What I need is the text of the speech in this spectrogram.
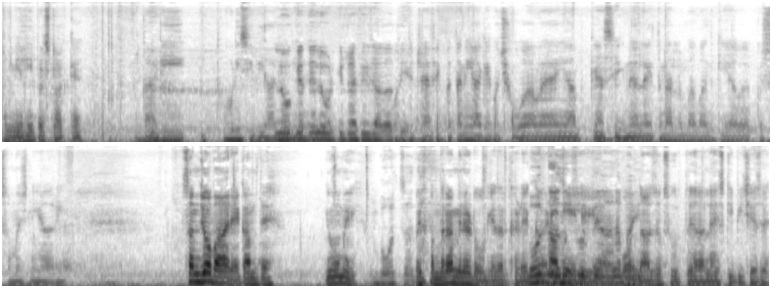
हम यहीं पर स्टॉक हैं गाड़ी थोड़ी सी भी आगे लोग नहीं कहते हैं लाहौर की ट्रैफिक ज्यादा और होती ये है ट्रैफिक पता नहीं आगे कुछ हुआ हुआ है यहाँ क्या सिग्नल है इतना लंबा बंद किया हुआ है कुछ समझ नहीं आ रही समझो बाहर है काम थे क्यों भाई? बहुत ज़्यादा। भाई पंद्रह मिनट हो गए इधर खड़े बहुत नाजुक है बहुत नाजुक सूरत हाल है इसकी पीछे से।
